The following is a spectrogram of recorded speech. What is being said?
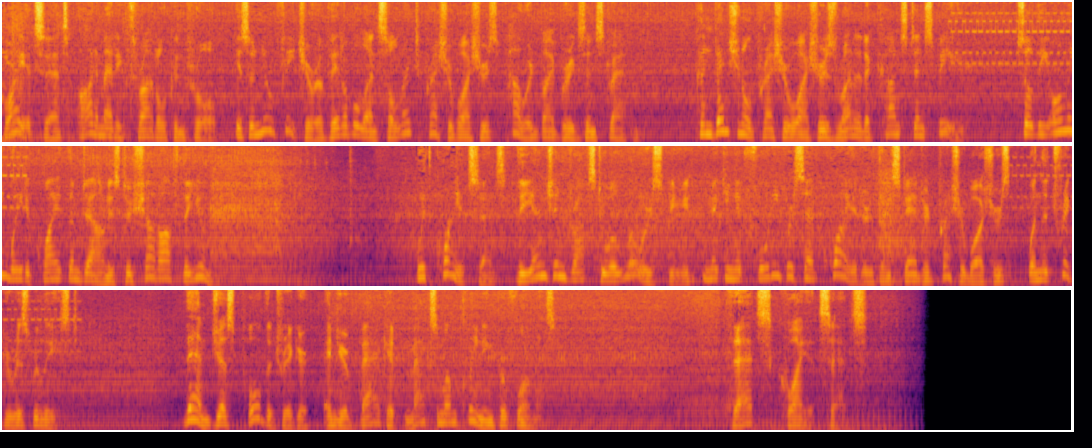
QuietSense automatic throttle control is a new feature available on select pressure washers powered by Briggs & Stratton. Conventional pressure washers run at a constant speed, so the only way to quiet them down is to shut off the unit. With QuietSense, the engine drops to a lower speed, making it 40% quieter than standard pressure washers when the trigger is released. Then just pull the trigger and you're back at maximum cleaning performance. That's QuietSense.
